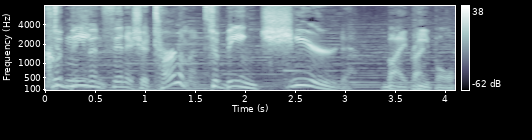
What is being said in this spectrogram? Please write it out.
couldn't to being, even finish a tournament. to being cheered by people.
